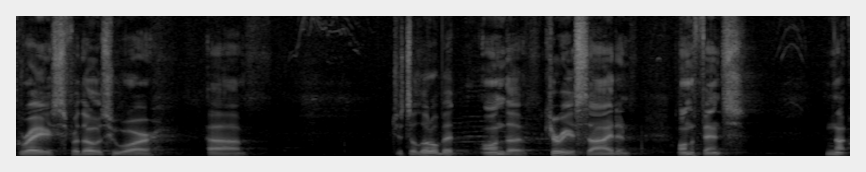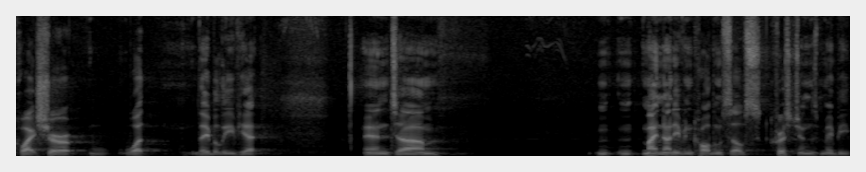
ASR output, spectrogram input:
grace for those who are uh, just a little bit on the curious side and on the fence. Not quite sure what they believe yet. And um, m- might not even call themselves Christians, maybe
